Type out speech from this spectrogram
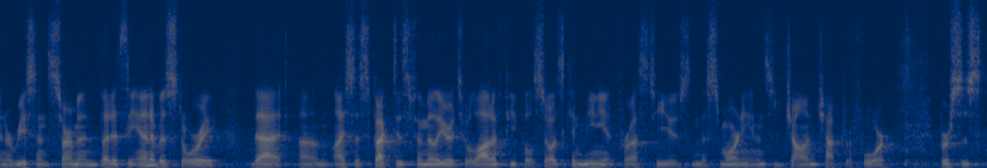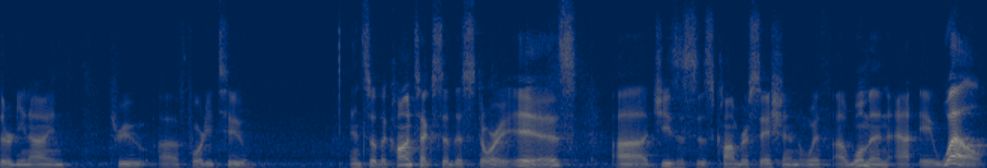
in a recent sermon, but it's the end of a story that um, I suspect is familiar to a lot of people, so it's convenient for us to use this morning. It's John chapter 4, verses 39 through uh, 42. And so the context of this story is uh, Jesus' conversation with a woman at a well.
